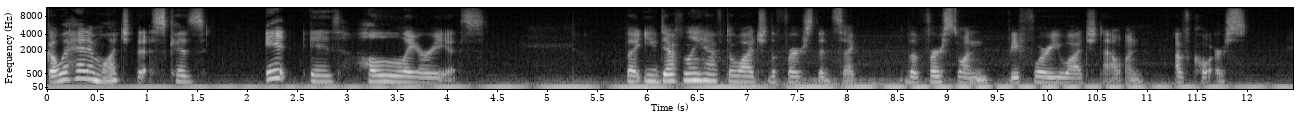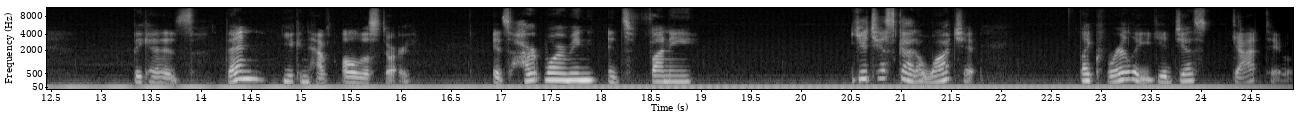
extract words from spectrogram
go ahead and watch this because it is hilarious. But you definitely have to watch the first and sec the first one before you watch that one, of course. Because then you can have all the story. It's heartwarming, it's funny. You just gotta watch it. Like, really, you just got to.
